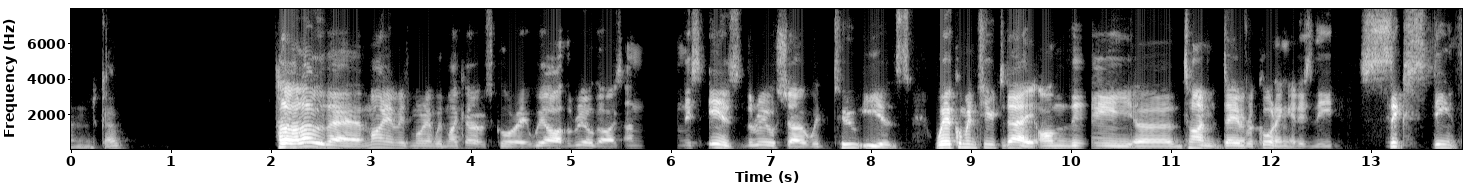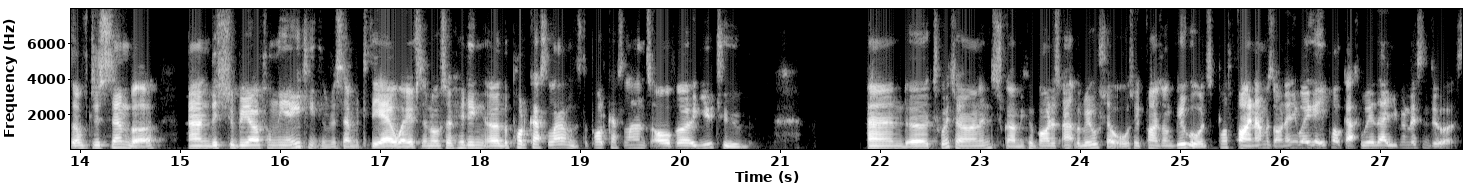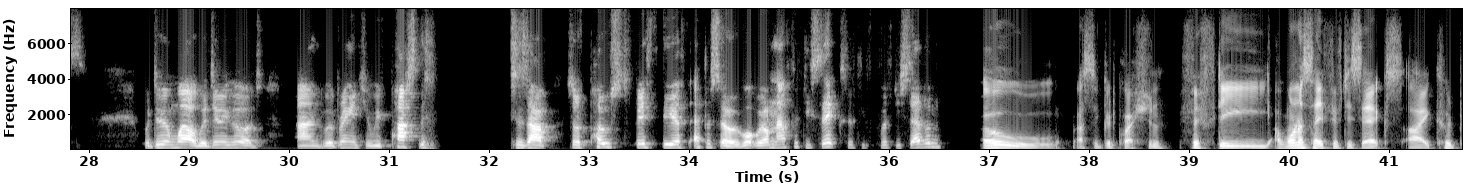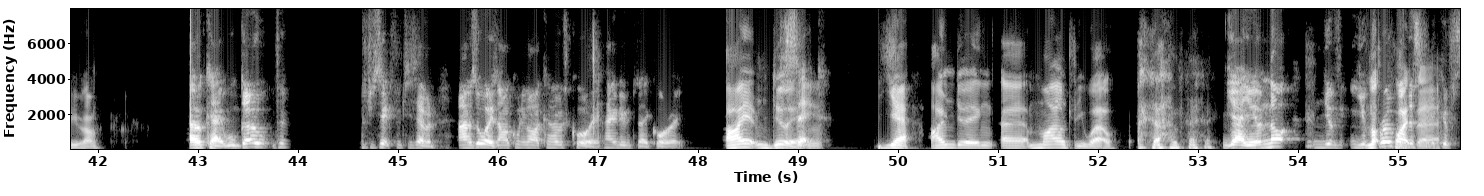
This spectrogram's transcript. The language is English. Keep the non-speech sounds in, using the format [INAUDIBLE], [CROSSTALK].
and go. Hello, hello there. My name is Maureen with my co-host Corey. We are the Reel Guys, and this is the Reel Show with two ears. We're coming to you today on the uh, time day of recording. It is the 16th of December, and this should be out on the 18th of December to the airwaves, and also hitting uh, the podcast lands, the podcast lands of uh, YouTube and uh, Twitter and Instagram. You can find us at the Reel Show. Also, you can find us on Google, Spotify, and Amazon. Anywhere you get your podcast, we're there. You can listen to us. We're doing well. We're doing good, and we're bringing to you. We've passed this. This is our sort of post 50th episode. What we're on now? 56, 50, 57. Oh, that's a good question. 50, I want to say 56. I could be wrong. Okay, we'll go 56, 57. And as always, I'm accompanied by my co-host Corey. How are you doing today, Corey? I am doing, Sick. yeah, I'm doing uh, mildly well. [LAUGHS] Yeah, you're not. You've you've Not broken the streak there. of.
